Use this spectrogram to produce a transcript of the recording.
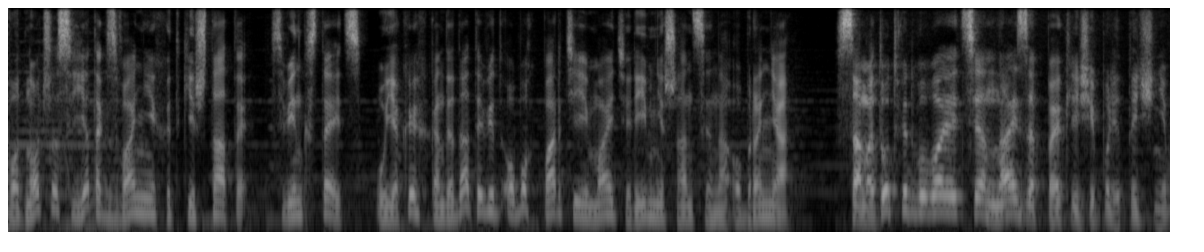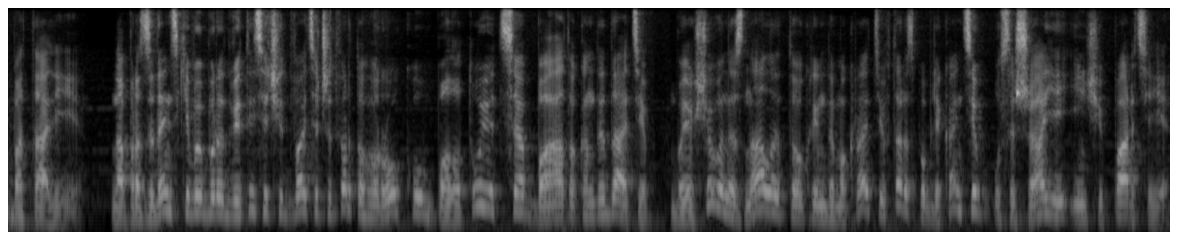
Водночас є так звані хиткі штати. Swing States, у яких кандидати від обох партій мають рівні шанси на обрання. Саме тут відбуваються найзапекліші політичні баталії. На президентські вибори 2024 року балотуються багато кандидатів. Бо якщо ви не знали, то окрім демократів та республіканців у США є інші партії.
